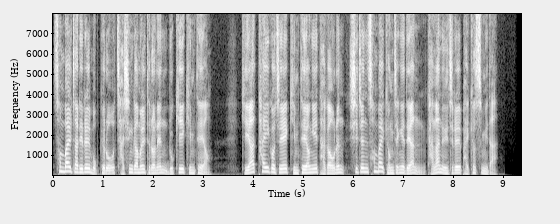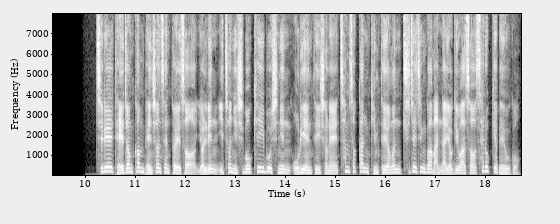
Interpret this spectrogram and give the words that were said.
선발 자리를 목표로 자신감을 드러낸 루키 김태영. 기아 타이거즈의 김태영이 다가오는 시즌 선발 경쟁에 대한 강한 의지를 밝혔습니다. 7일 대전 컨벤션 센터에서 열린 2025 K보 신인 오리엔테이션에 참석한 김태영은 취재진과 만나 여기 와서 새롭게 배우고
